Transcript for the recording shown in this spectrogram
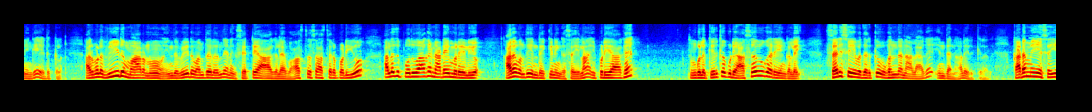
நீங்கள் எடுக்கலாம். அதுபோல் வீடு மாறணும். இந்த வீடு வந்ததுலேருந்து எனக்கு செட்டே ஆகலை. வாஸ்து சாஸ்திரப்படியோ அல்லது பொதுவாக நடைமுறையிலையோ அதை வந்து இன்றைக்கு நீங்கள் செய்யலாம். இப்படியாக உங்களுக்கு இருக்கக்கூடிய அசௌகரியங்களை சரி செய்வதற்கு உகந்த நாளாக இந்த நாள் இருக்கிறது. கடமையை செய்ய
